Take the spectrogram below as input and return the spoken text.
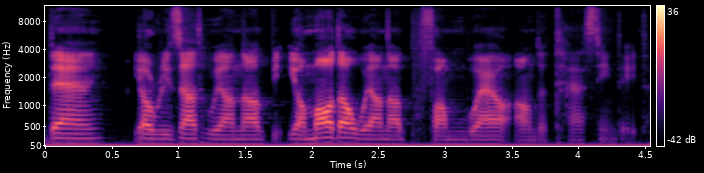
then your result will not be, your model will not perform well on the testing data.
